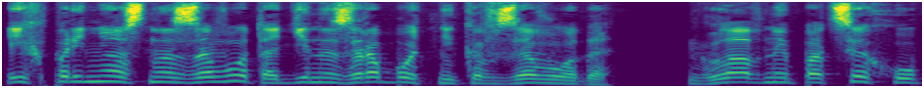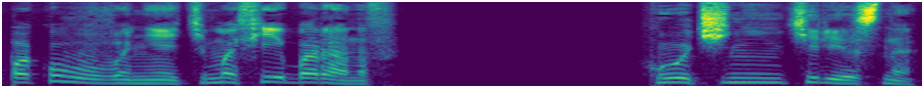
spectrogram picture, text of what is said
«Их принес на завод один из работников завода, главный по цеху упаковывания Тимофей Баранов». «Очень интересно.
